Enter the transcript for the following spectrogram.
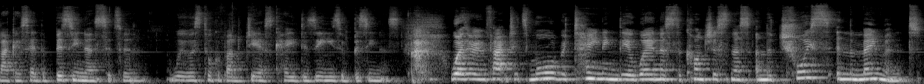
like I said, the busyness, it's a we always talk about a GSK disease of busyness. Whether in fact it's more retaining the awareness, the consciousness, and the choice in the moment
